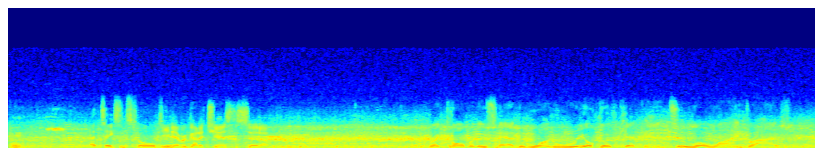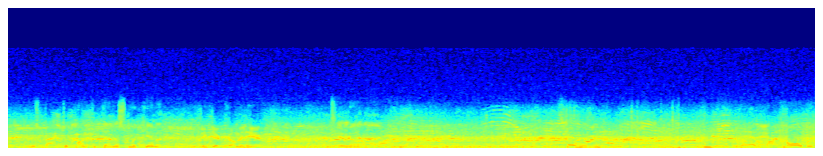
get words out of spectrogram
Hmm. That takes its toll. He never got a chance to set up. Greg Coleman, who's had one real good kick and two low line drives, is back to punt to Dennis McKinnon. You think they're coming here? Ten men on the line. And Coleman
